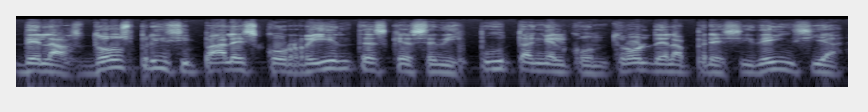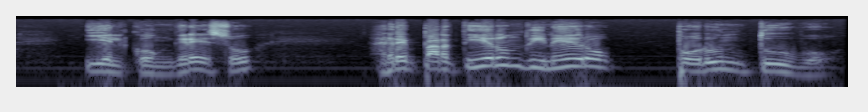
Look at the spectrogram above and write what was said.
de las dos principales corrientes que se disputan el control de la presidencia y el Congreso repartieron dinero por un tubo,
